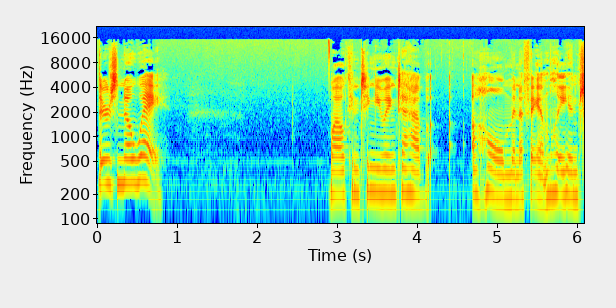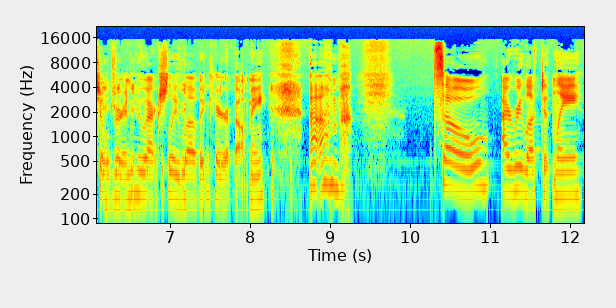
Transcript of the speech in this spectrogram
There's no way. While continuing to have a home and a family and children who actually love and care about me. Um, so I reluctantly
